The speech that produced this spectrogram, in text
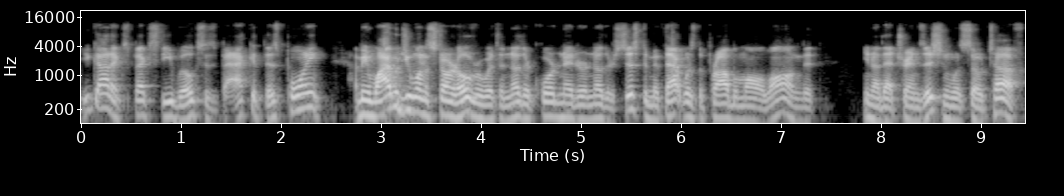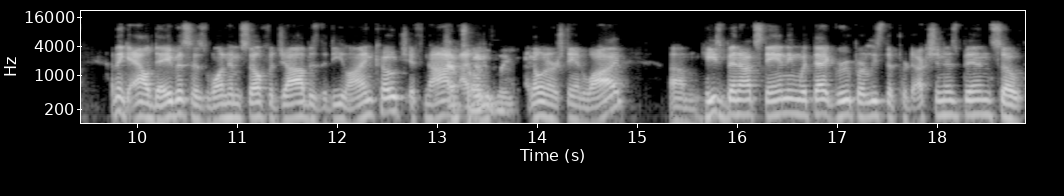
you got to expect Steve Wilks is back at this point I mean, why would you want to start over with another coordinator, another system if that was the problem all along that, you know, that transition was so tough? I think Al Davis has won himself a job as the D line coach. If not, I don't, I don't understand why. Um, he's been outstanding with that group, or at least the production has been. So,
